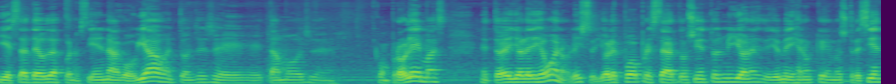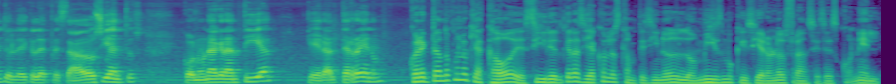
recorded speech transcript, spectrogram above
y estas deudas pues nos tienen agobiados, entonces eh, estamos eh, con problemas. Entonces yo le dije, bueno, listo, yo le puedo prestar 200 millones, ellos me dijeron que unos 300, le dije que le prestaba 200 con una garantía que era el terreno Conectando con lo que acabo de decir, Edgar hacía con los campesinos lo mismo que hicieron los franceses con él.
